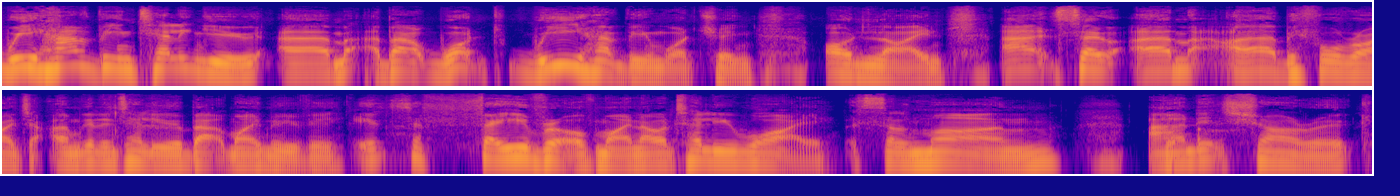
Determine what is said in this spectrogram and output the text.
We have been telling you um, about what we have been watching online. Uh, so, um, uh, before Raj, I'm going to tell you about my movie. It's a favourite of mine. I'll tell you why. Salman and it's Shah Rukh.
